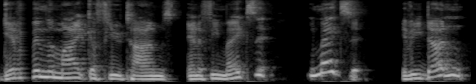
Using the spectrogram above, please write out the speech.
give him the mic a few times, and if he makes it, he makes it. If he doesn't,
